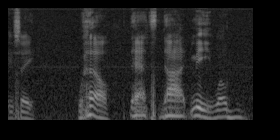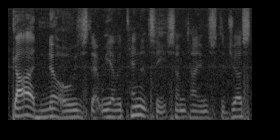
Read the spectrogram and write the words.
They say, well, that's not me. Well, God knows that we have a tendency sometimes to just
